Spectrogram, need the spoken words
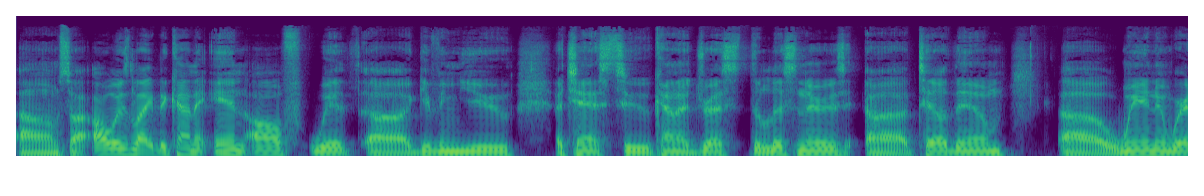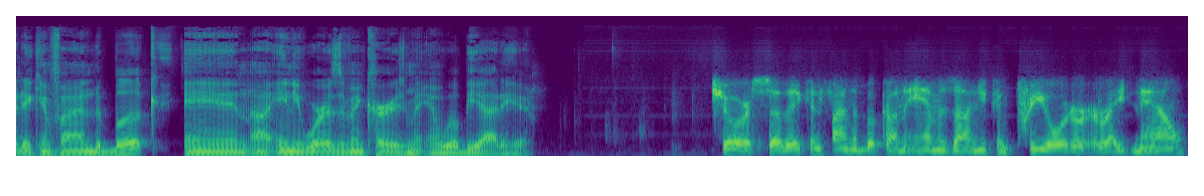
Um, so I always like to kind of end off with uh, giving you a chance to kind of address the listeners, uh, tell them uh, when and where they can find the book and uh, any words of encouragement, and we'll be out of here. Sure. So they can find the book on Amazon. You can pre-order it right now,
